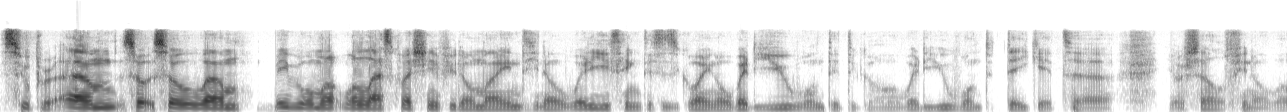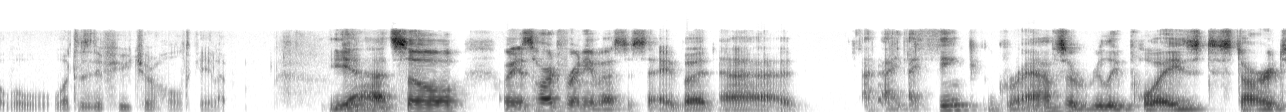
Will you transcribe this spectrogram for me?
Super. Um, so, so um, maybe one more, one last question, if you don't mind. You know, where do you think this is going, or where do you want it to go, or where do you want to take it uh, yourself? You know, what, what does the future hold, Caleb? Yeah. So, I mean, it's hard for any of us to say, but uh, I, I think graphs are really poised to start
